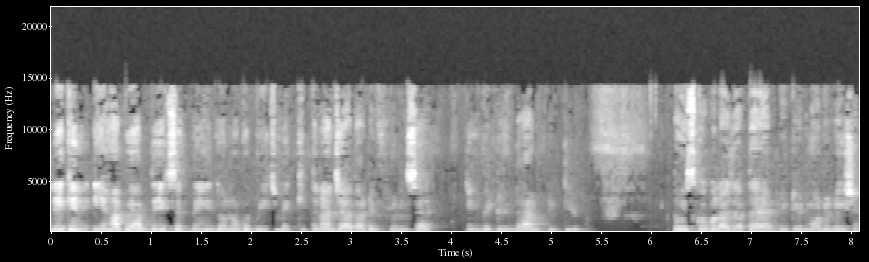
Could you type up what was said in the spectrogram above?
लेकिन यहाँ पे आप देख सकते हैं ये दोनों के बीच में कितना ज़्यादा डिफरेंस है इन बिटवीन द एम्पलीट्यूड तो इसको बोला जाता है एम्पलीट्यूड मॉड्यूलेशन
